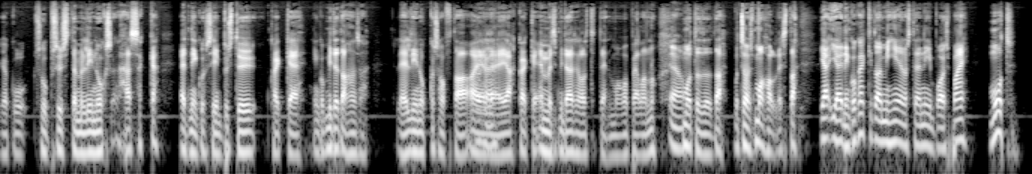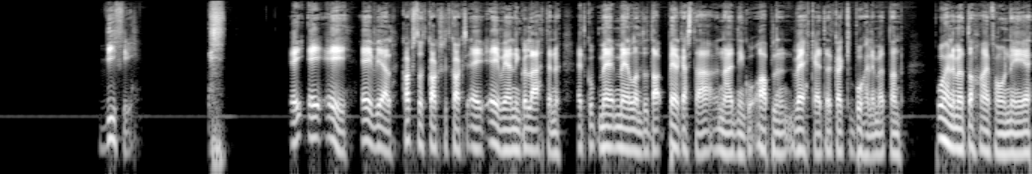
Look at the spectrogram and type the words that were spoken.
joku subsystem Linux hässäkkä, että niinku siinä pystyy kaikkea, niinku mitä tahansa Linux-softaa ajelee Okei. ja kaikkea, en mä mitään sellaista tehnyt, mä oon pelannut, Joo. mutta, tota, mutta se olisi mahdollista. Ja, ja niin kaikki toimii hienosti ja niin poispäin, mutta Wifi. Ei, ei, ei, ei vielä. 2022 ei, ei vielä niin lähtenyt. Et kun me, meillä on tota pelkästään näitä niin Applen vehkeitä, että kaikki puhelimet on, puhelimet on iPhonea ja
